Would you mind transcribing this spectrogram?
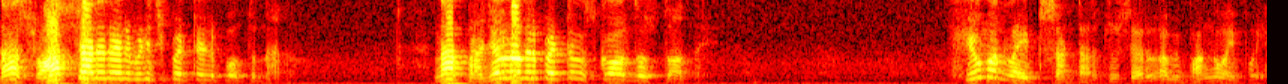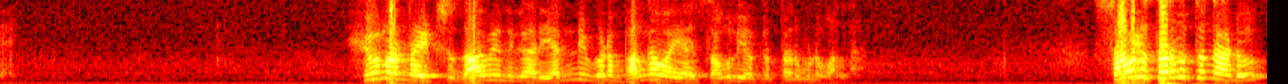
నా స్వాస్థ్యాన్ని నేను విడిచిపెట్టి వెళ్ళిపోతున్నాను. నా ప్రజలను వదిలిపెట్టుకోవాల్సి వస్తోంది. హ్యూమన్ రైట్స్ అంటారు చూశారు? అవి భంగం అయిపోయాయి. హ్యూమన్ రైట్స్ దావీదు గారి అన్నీ కూడా భంగం అయ్యాయి సౌలు యొక్క తరుముడు వల్ల. సౌలు తరుముతున్నాడు.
